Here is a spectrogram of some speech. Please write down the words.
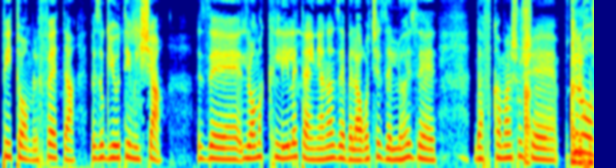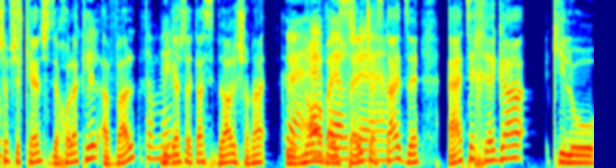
פתאום, לפתע, בזוגיות עם אישה, זה לא מקליל את העניין הזה, ולהראות שזה לא איזה דווקא משהו ש... אני כאילו, חושב שכן, שזה יכול להקליל, אבל? בגלל שזו הייתה הסדרה הראשונה כן, לנוער והישראלית ש- שעשתה את זה, היה צריך רגע, כאילו,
